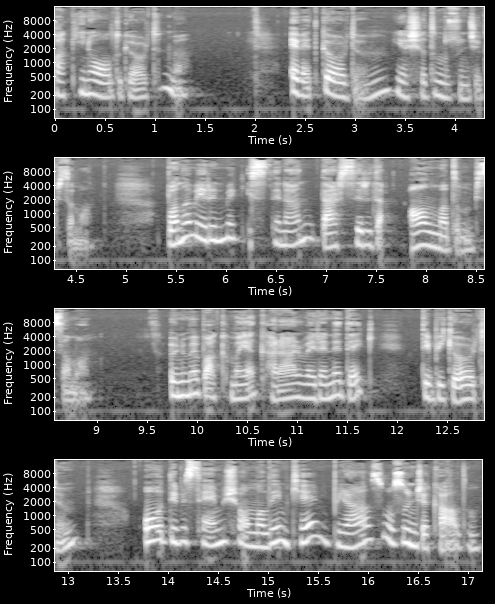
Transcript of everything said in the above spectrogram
Bak yine oldu gördün mü? Evet gördüm, yaşadım uzunca bir zaman. Bana verilmek istenen dersleri de almadım bir zaman. Önüme bakmaya karar verene dek dibi gördüm. O dibi sevmiş olmalıyım ki biraz uzunca kaldım.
